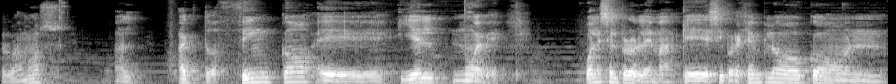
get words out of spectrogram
Nos vamos al acto 5 eh, y el 9. ¿Cuál es el problema? Que si por ejemplo con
